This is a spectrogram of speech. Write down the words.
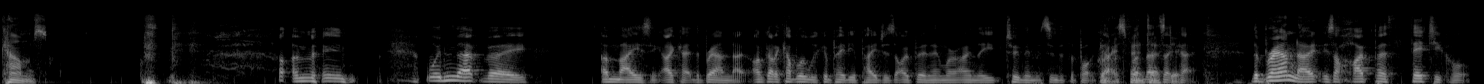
comes. I mean, wouldn't that be amazing? Okay, the brown note. I've got a couple of Wikipedia pages open and we're only two minutes into the podcast, Great, but that's okay. The brown note is a hypothetical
